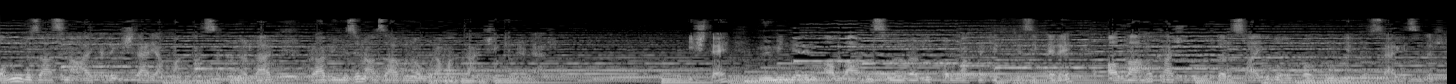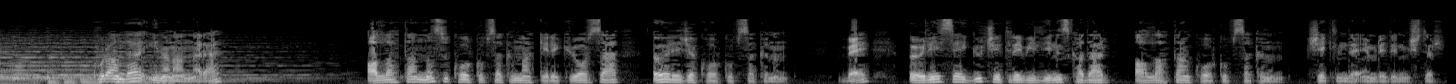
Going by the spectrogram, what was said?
O'nun rızasına aykırı işler yapmaktan sakınırlar, Rabbimizin azabına uğramaktan çekinirler. İşte müminlerin Allah'ın sınırlarını korumaktaki titizlikleri, Allah'a karşı duydukları saygı dolu korkunun bir göstergesidir. Kur'an'da inananlara, Allah'tan nasıl korkup sakınmak gerekiyorsa, öylece korkup sakının ve öyleyse güç yetirebildiğiniz kadar Allah'tan korkup sakının şeklinde emredilmiştir.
